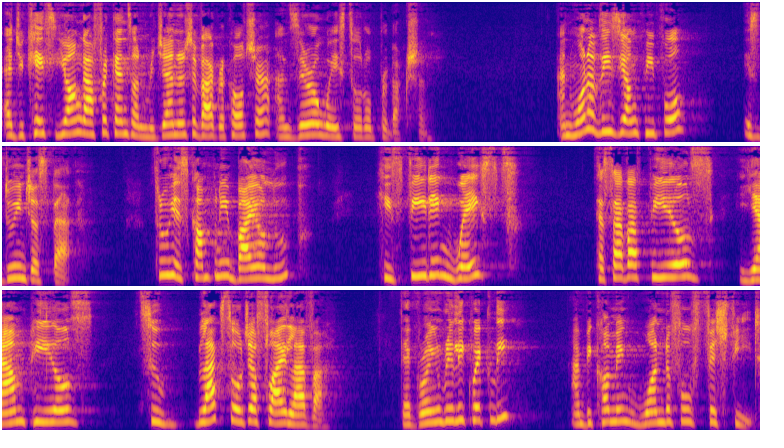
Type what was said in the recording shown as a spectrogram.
educates young Africans on regenerative agriculture and zero waste total production. And one of these young people is doing just that. Through his company, BioLoop, he's feeding waste, cassava peels, yam peels, to black soldier fly larvae. They're growing really quickly, and becoming wonderful fish feed.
